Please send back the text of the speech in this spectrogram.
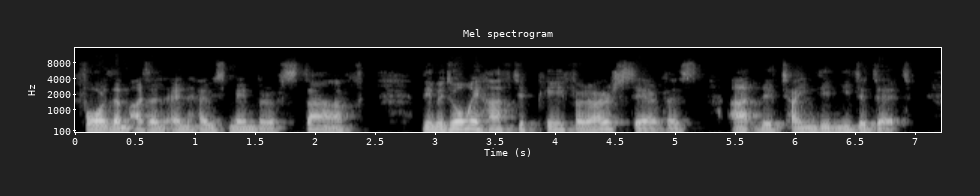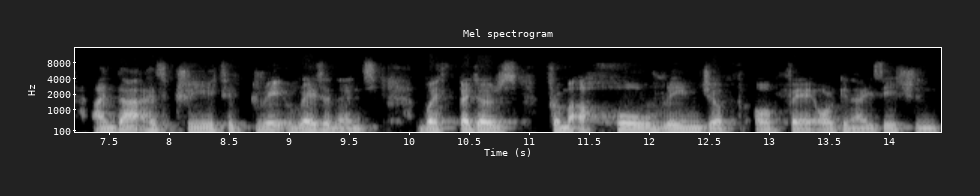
for them as an in house member of staff, they would only have to pay for our service at the time they needed it and that has created great resonance with bidders from a whole range of, of uh, organisation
